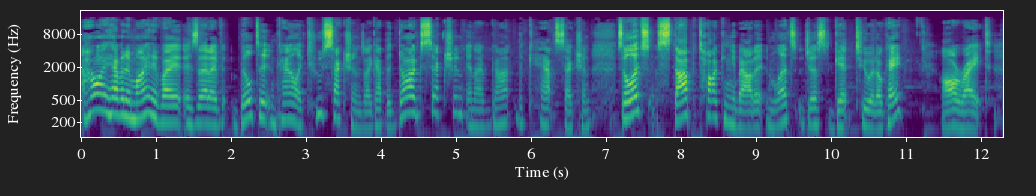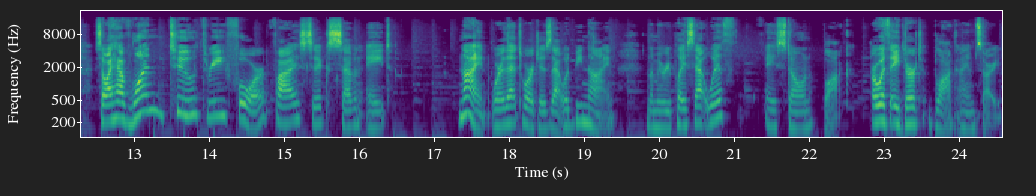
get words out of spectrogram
how I have it in mind if I, is that I've built it in kind of like two sections. I got the dog section and I've got the cat section. So let's stop talking about it and let's just get to it, okay? All right. So I have one, two, three, four, five, six, seven, eight, nine. Where that torch is, that would be nine. Let me replace that with a stone block. Or with a dirt block, I am sorry.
